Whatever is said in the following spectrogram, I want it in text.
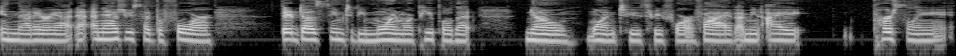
in that area. And as you said before, there does seem to be more and more people that know one, two, three, four, or five. I mean, I personally,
